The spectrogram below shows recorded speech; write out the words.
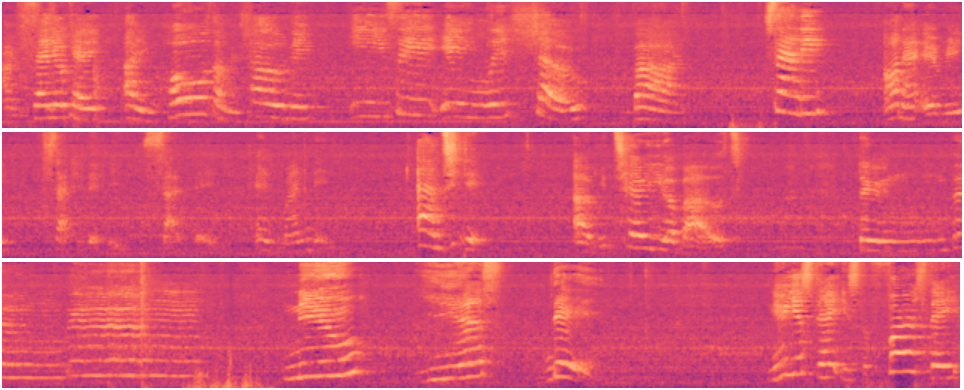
I'm OK. I'm host of the show Easy English Show by Sandy on every Saturday, Sunday, and Monday. And today, I will tell you about ding, ding, ding, New Year's Day. New Year's Day is the first day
